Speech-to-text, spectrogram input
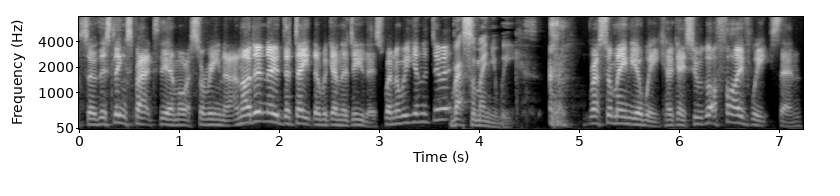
So this links back to the MOS Arena, and I don't know the date that we're going to do this. When are we going to do it? WrestleMania week. WrestleMania week. Okay, so we've got five weeks then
